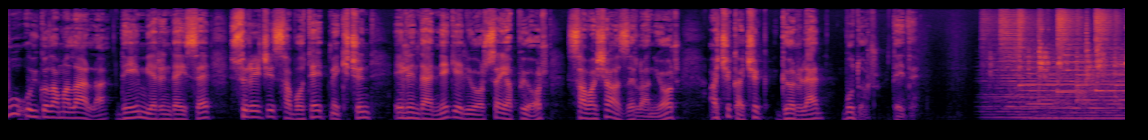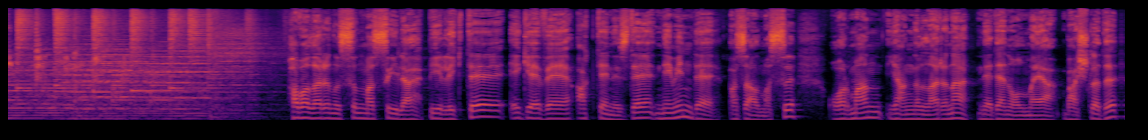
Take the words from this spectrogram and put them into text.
Bu uygulamalarla deyim yerindeyse süreci sabote etmek için elinden ne geliyorsa yapıyor, savaşa hazırlanıyor. Açık açık görülen budur dedi. Havaların ısınmasıyla birlikte Ege ve Akdeniz'de nemin de azalması orman yangınlarına neden olmaya başladı.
